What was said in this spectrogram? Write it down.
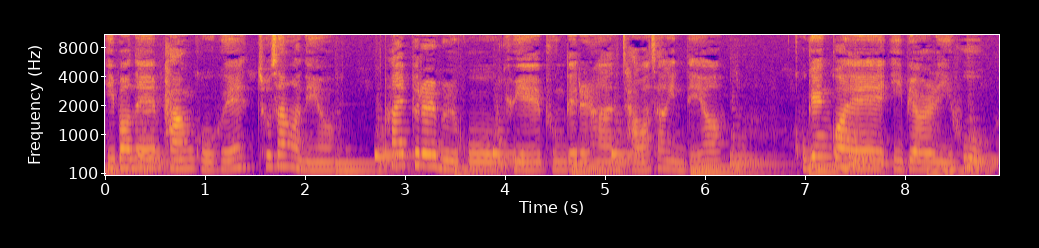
이번엔 방 고흐의 초상화네요. 파이프를 물고 귀에 붕대를 한 자화상인데요. 고갱과의 이별 이후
